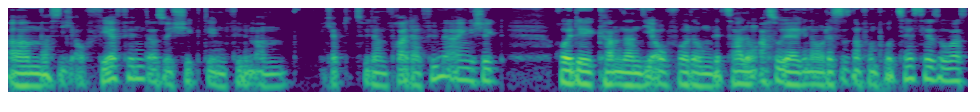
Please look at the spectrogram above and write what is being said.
ähm, was ich auch fair finde. Also ich schicke den Film am, ich habe jetzt wieder am Freitag Filme eingeschickt. Heute kam dann die Aufforderung der Zahlung. Ach so, ja genau, das ist noch vom Prozess her sowas.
